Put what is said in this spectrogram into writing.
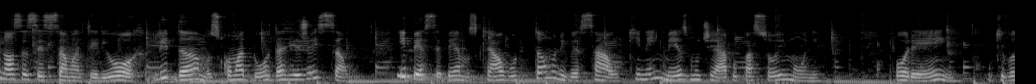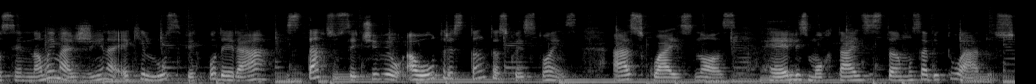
nossa sessão anterior, lidamos com a dor da rejeição e percebemos que é algo tão universal que nem mesmo o diabo passou imune. Porém, o que você não imagina é que Lúcifer poderá estar suscetível a outras tantas questões às quais nós, réis mortais, estamos habituados.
